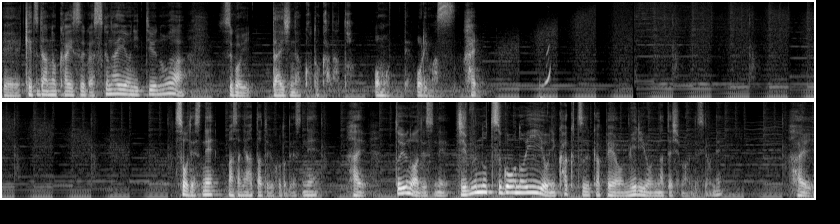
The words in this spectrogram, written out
えー、決断の回数が少ないようにっていうのはすごい大事なことかなと思っております。はい。そうですね。まさにあったということですね。はい、というのはですね自分の都合のいいように各通貨ペアを見るようになってしまうんですよね。はい、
